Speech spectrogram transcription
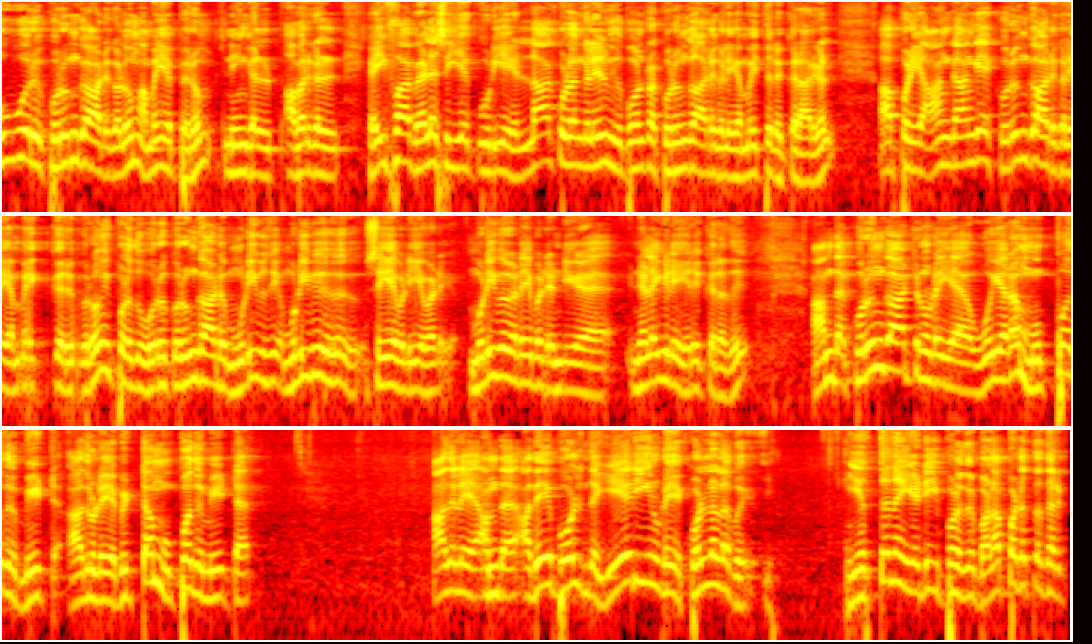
ஒவ்வொரு குறுங்காடுகளும் அமையப்பெறும். நீங்கள் அவர்கள் கைஃபா வேலை செய்யக்கூடிய எல்லா குளங்களிலும் இது போன்ற குறுங்காடுகளை அமைத்திருக்கிறார்கள். அப்படி ஆங்காங்கே குறுங்காடுகளை அமைக்க இருக்கிறோம். இப்பொழுது ஒரு குறுங்காடு முடிவு செய்ய முடிவு செய்ய வேண்டிய முடிவு அடைய வேண்டிய நிலையிலே இருக்கிறது. அந்த குறுங்காட்டினுடைய உயரம் முப்பது மீட்டர் அதனுடைய விட்டம் முப்பது மீட்டர். அதில் அந்த அதே போல் இந்த ஏரியினுடைய கொள்ளளவு எத்தனை அடி இப்பொழுது பலப்படுத்ததற்கு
